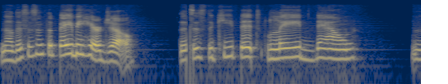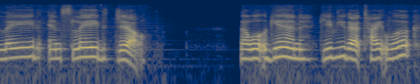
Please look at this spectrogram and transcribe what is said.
Now this isn't the baby hair gel. This is the keep it laid down laid and slayed gel. That will again give you that tight look,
